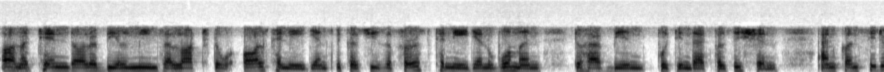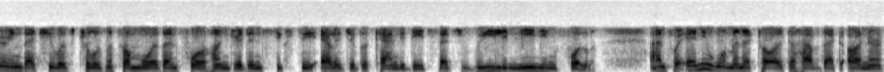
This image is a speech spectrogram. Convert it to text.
on a ten dollar bill means a lot to all Canadians because she's the first Canadian woman to have been put in that position. And considering that she was chosen from more than 460 eligible candidates, that's really meaningful. And for any woman at all to have that honor,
